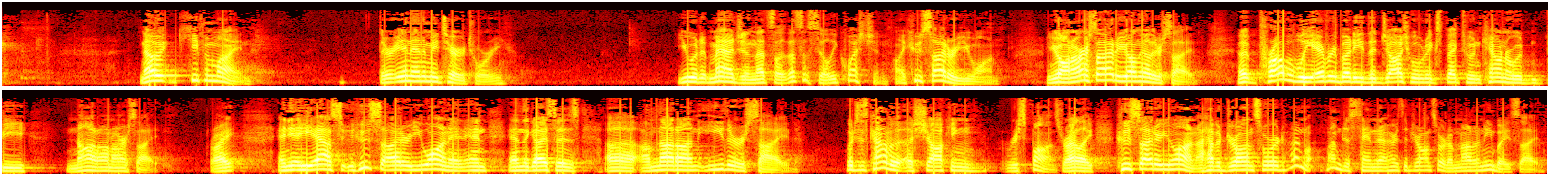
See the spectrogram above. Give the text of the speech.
Now, keep in mind, they're in enemy territory. You would imagine that's a, that's a silly question. Like, whose side are you on? Are you on our side or are you on the other side? Uh, probably everybody that Joshua would expect to encounter would be not on our side, right? And yet he asks, whose side are you on? And, and, and the guy says, uh, I'm not on either side, which is kind of a, a, shocking response, right? Like, whose side are you on? I have a drawn sword. I'm, I'm just standing out here with a drawn sword. I'm not on anybody's side.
